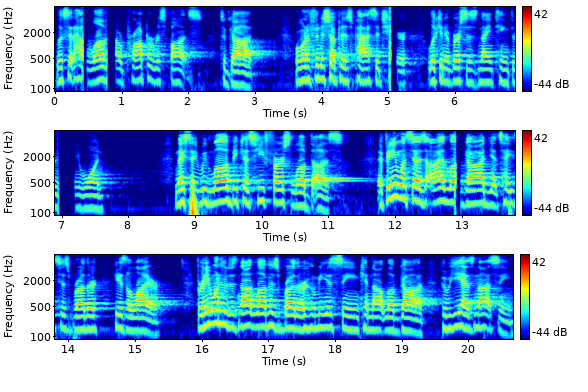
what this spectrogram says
looks at how love is our proper response to God. We're going to finish up his passage here, looking at verses 19 through 21. And they say, We love because he first loved us. If anyone says, I love God, yet hates his brother, he is a liar. For anyone who does not love his brother whom he has seen cannot love God, who he has not seen.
